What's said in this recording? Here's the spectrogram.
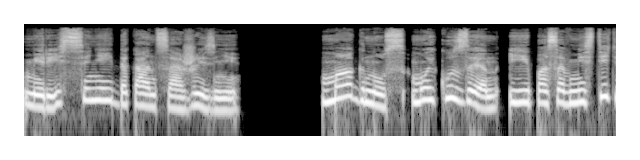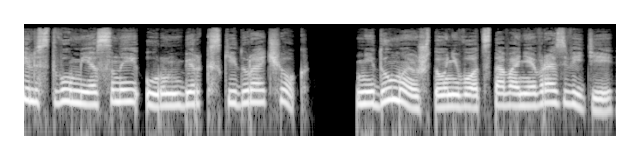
мирись с ней до конца жизни. Магнус – мой кузен и по совместительству местный урмбергский дурачок. Не думаю, что у него отставание в развитии,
